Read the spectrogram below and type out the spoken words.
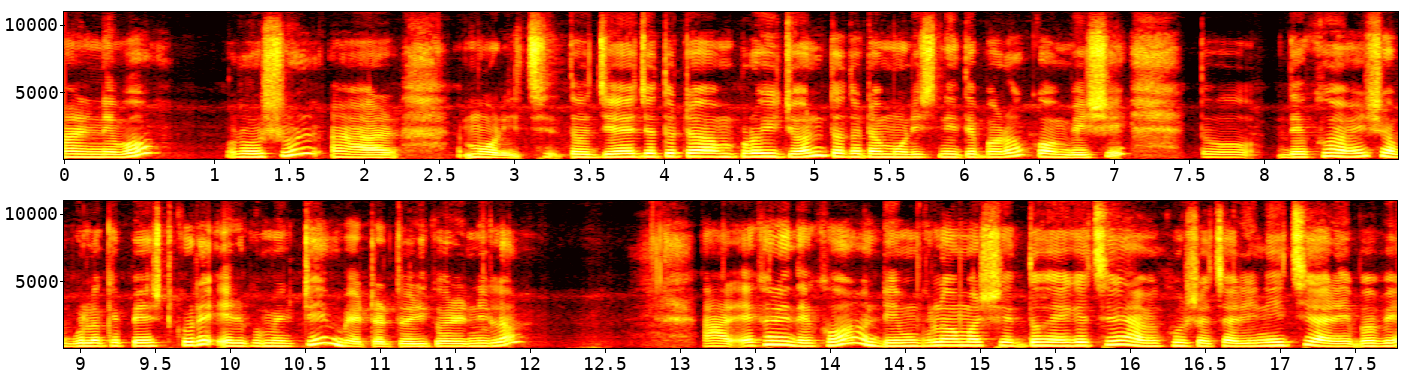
আর নেব রসুন আর মরিচ। তো যে যতটা প্রয়োজন ততটা মরিচ নিতে পারো কম বেশি। তো দেখো আমি সবগুলোকে পেস্ট করে এরকম একটি ব্যাটার তৈরি করে নিলাম। আর এখানে দেখো ডিমগুলো আমার সেদ্ধ হয়ে গেছে, আমি খুসা ছাড়িয়ে নিয়েছি আর এভাবে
